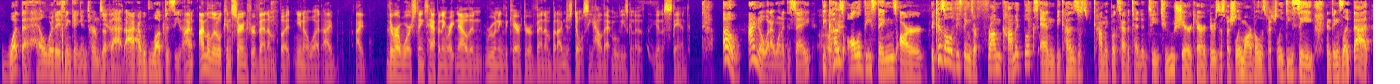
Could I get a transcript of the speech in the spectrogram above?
What the hell were they thinking in terms of Yeah. that? I, I would love to see that. I'm I'm a little concerned for Venom, but you know what? I I there are worse things happening right now than ruining the character of Venom, but I just don't see how that movie's gonna gonna stand. Oh, I know what I wanted to say. Because Okay. all of these things are because all of these things are from comic books and because comic books have a tendency to share characters, especially Marvel, especially DC and things like that,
